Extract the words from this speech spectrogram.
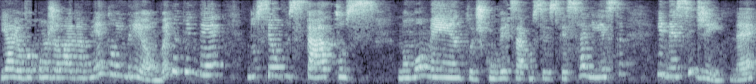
E aí, ah, eu vou congelar gameta ou embrião? Vai depender do seu status no momento, de conversar com seu especialista e decidir, né?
